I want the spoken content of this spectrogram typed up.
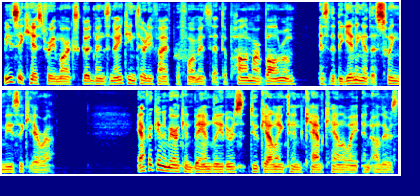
Music history marks Goodman's 1935 performance at the Palomar Ballroom as the beginning of the swing music era. African American band leaders, Duke Ellington, Cab Calloway, and others,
